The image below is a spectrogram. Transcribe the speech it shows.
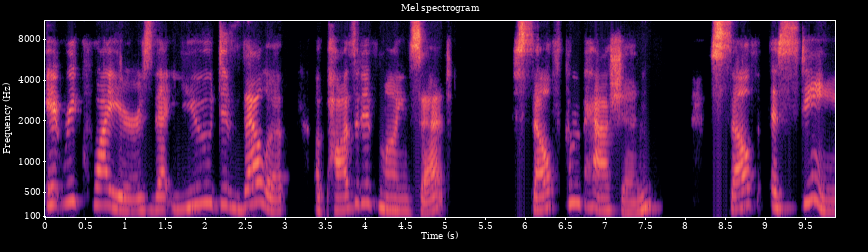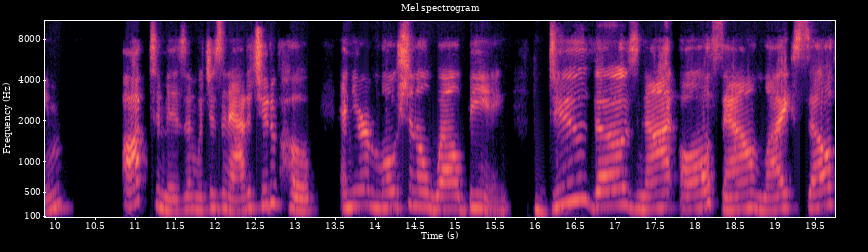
it requires that you develop a positive mindset, self compassion, self esteem, optimism, which is an attitude of hope, and your emotional well being. Do those not all sound like self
